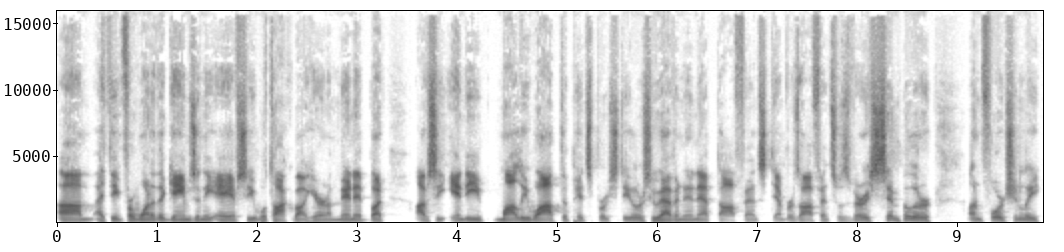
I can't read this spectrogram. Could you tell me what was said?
um, I think, for one of the games in the AFC we'll talk about here in a minute. But obviously, Indy, Molly Wop, the Pittsburgh Steelers, who have an inept offense. Denver's offense was very similar unfortunately,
